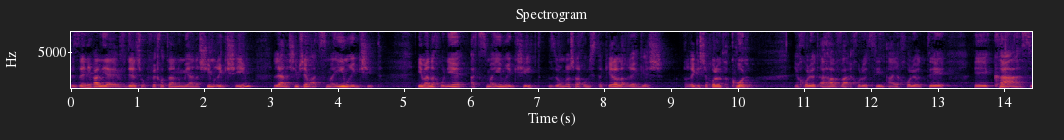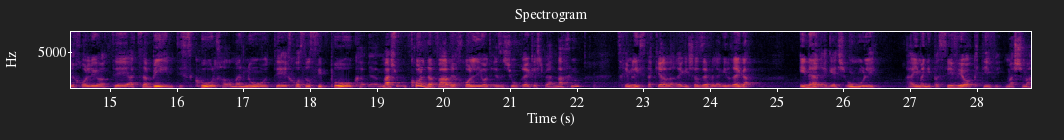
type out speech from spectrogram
וזה נראה לי ההבדל שהופך אותנו מאנשים רגשיים לאנשים שהם עצמאיים רגשית. אם אנחנו נהיה עצמאיים רגשית, זה אומר שאנחנו נסתכל על הרגש. הרגש יכול להיות הכל. יכול להיות אהבה, יכול להיות שנאה, יכול להיות אה, אה, כעס, יכול להיות אה, עצבים, תסכול, חרמנות, אה, חוסר סיפוק, משהו, כל דבר יכול להיות איזשהו רגש, ואנחנו צריכים להסתכל על הרגש הזה ולהגיד, רגע, הנה הרגש, הוא מולי. האם אני פסיבי או אקטיבי? משמע,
